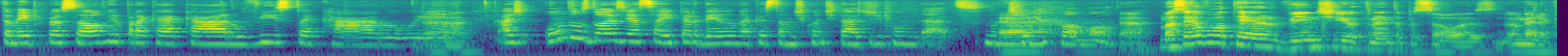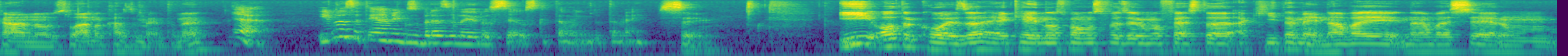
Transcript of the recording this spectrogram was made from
Também pro pessoal vir pra cá é caro, visto é caro. E um dos dois ia sair perdendo na questão de quantidade de convidados. Não É. tinha como. É. Mas eu vou ter 20 ou 30 pessoas americanos lá no casamento, né? É. E você tem amigos brasileiros seus que estão indo também. Sim. E outra coisa é que nós vamos fazer uma festa aqui também. Não vai, não vai ser um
